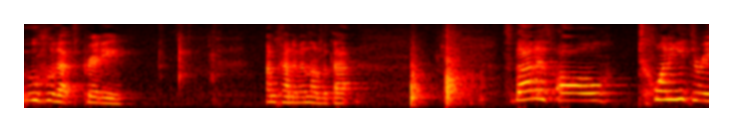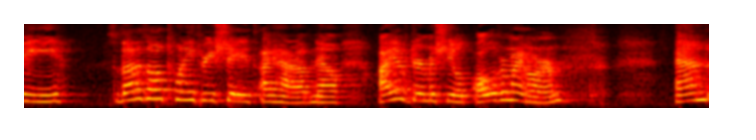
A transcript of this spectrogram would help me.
Ooh, that's pretty. I'm kind of in love with that. So that is all 23. So that is all 23 shades I have. Now, I have Derma Shield all over my arm. and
